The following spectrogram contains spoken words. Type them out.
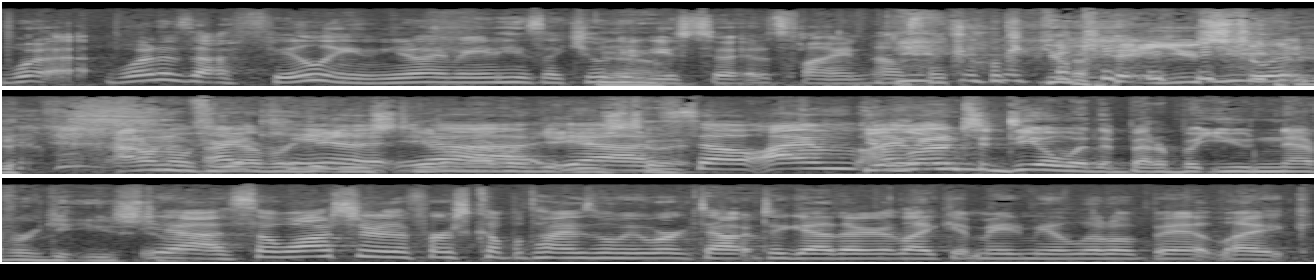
What what is that feeling? You know what I mean? He's like, you'll Yeah. get used to it. It's fine. I was like, okay. You get used to it. I don't know if you I ever get can't. used. You yeah, don't ever get yeah. used to it. So I'm. you I learn mean, to deal with it better, but you never get used to it. Yeah. So watching her the first couple times when we worked out together, like it made me a little bit like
